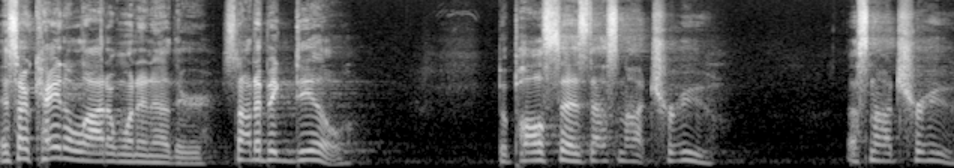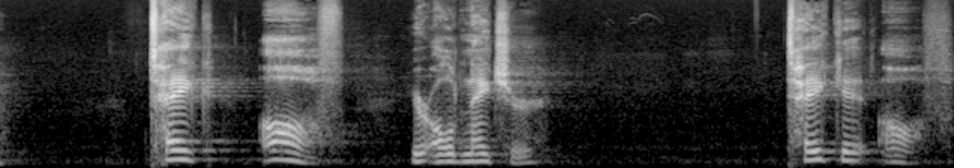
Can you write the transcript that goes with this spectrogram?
it's okay to lie to one another, it's not a big deal. But Paul says that's not true. That's not true. Take off your old nature, take it off.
